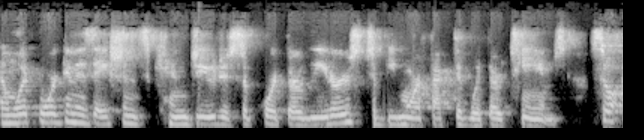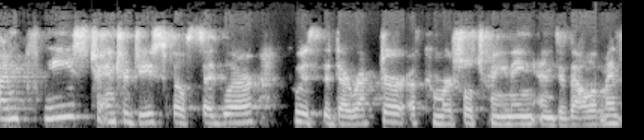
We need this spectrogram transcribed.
and what organizations can do to support their leaders to be more effective with their teams. So I'm pleased to introduce Phil Sigler, who is the Director of Commercial Training and Development.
